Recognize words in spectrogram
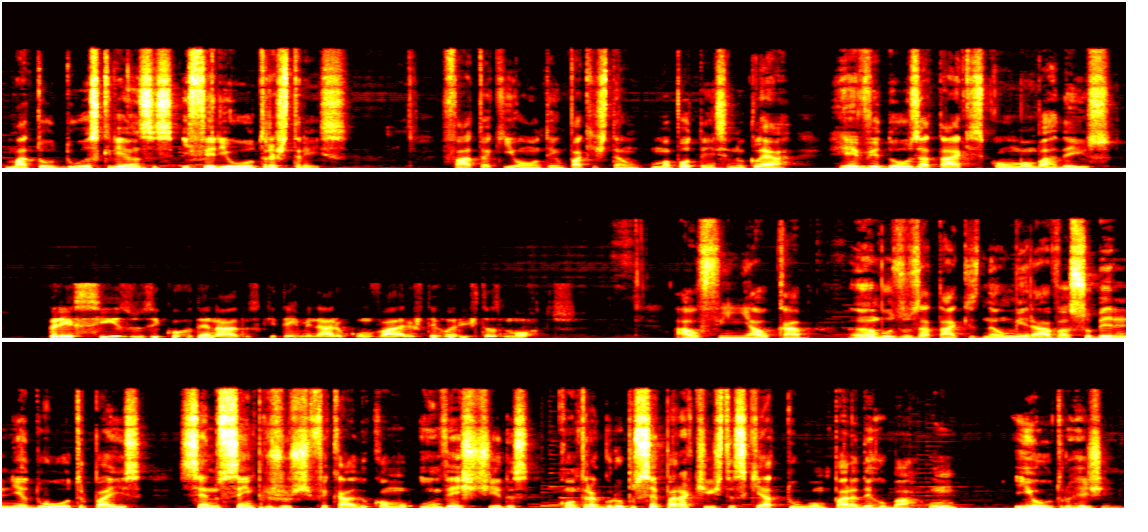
matou duas crianças e feriu outras três. Fato é que ontem o Paquistão, uma potência nuclear, revidou os ataques com bombardeios precisos e coordenados que terminaram com vários terroristas mortos. Ao fim e ao cabo, ambos os ataques não miravam a soberania do outro país, sendo sempre justificado como investidas contra grupos separatistas que atuam para derrubar um e outro regime.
